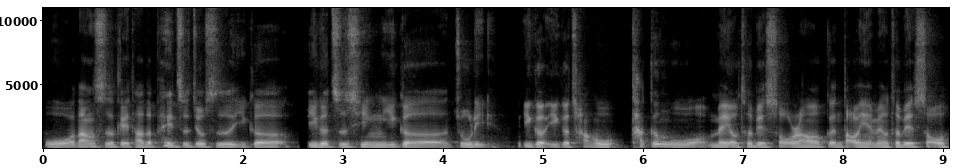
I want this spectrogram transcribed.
我当时给他的配置就是一个一个执行，一个助理，一个一个常务。他跟我没有特别熟，然后跟导演没有特别熟。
